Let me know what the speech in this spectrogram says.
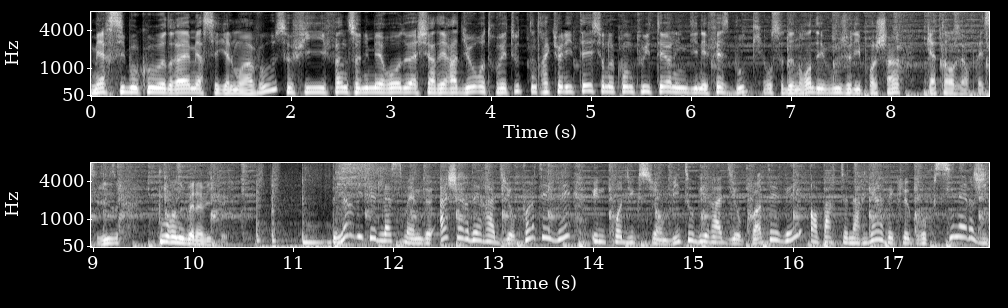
Merci beaucoup Audrey, merci également à vous. Sophie, fin de ce numéro de HRD Radio. Retrouvez toute notre actualité sur nos comptes Twitter, LinkedIn et Facebook. On se donne rendez-vous jeudi prochain, 14h précise, pour un nouvel invité. L'invité de la semaine de HRD Radio.tv, une production B2B Radio.tv en partenariat avec le groupe Synergie.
